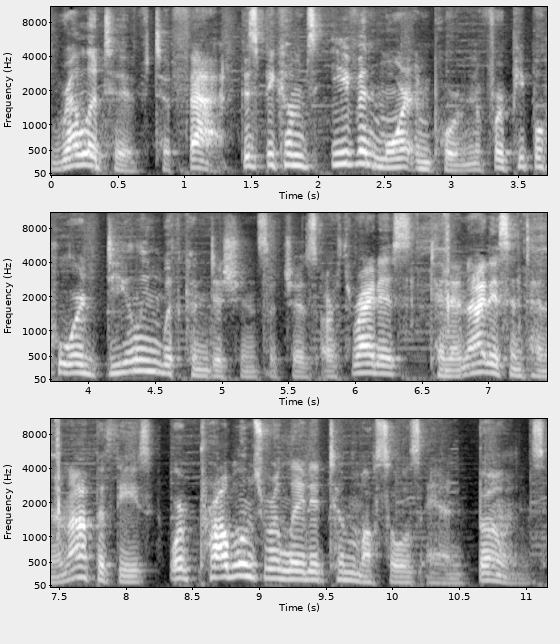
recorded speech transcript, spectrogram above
relative to fat. This becomes even more important for people who are dealing with conditions such as arthritis, tendonitis and tendinopathies, or problems related to muscles and bones.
